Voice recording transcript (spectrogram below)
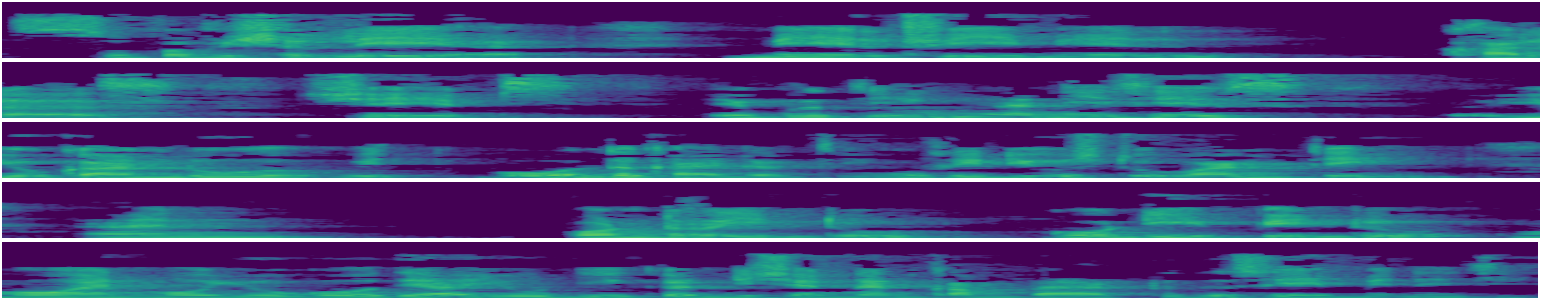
superficial layer, male, female, colors, shapes, everything, and he says, you can do with all the kind of thing, reduce to one thing, and ponder into, go deep into, more and more you go there, you decondition and come back to the same energy.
